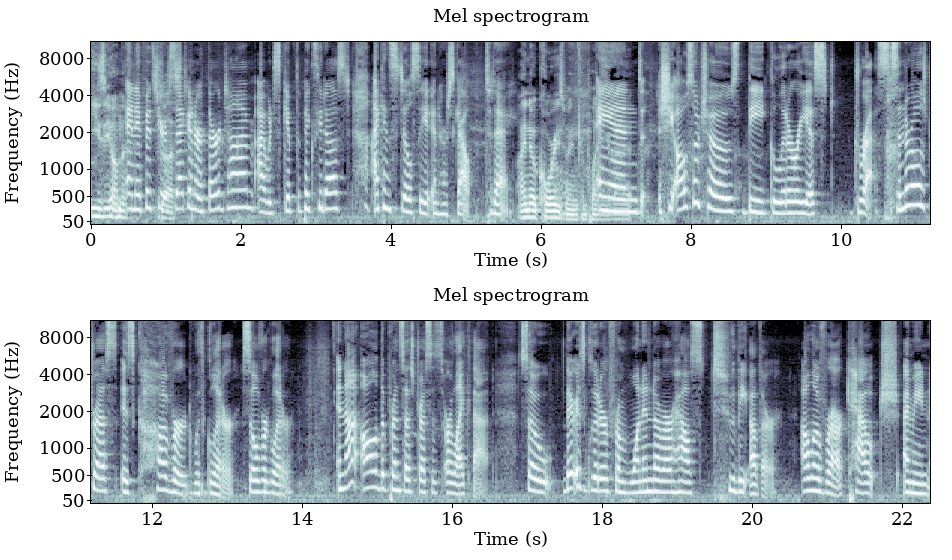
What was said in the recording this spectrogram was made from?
easy on the. And if it's your dust. second or third time, I would skip the pixie dust. I can still see it in her scalp today. I know Corey's been complaining And she also chose the glitteriest dress. Cinderella's dress is covered with glitter, silver glitter. And not all of the princess dresses are like that. So there is glitter from one end of our house to the other. All over our couch. I mean,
